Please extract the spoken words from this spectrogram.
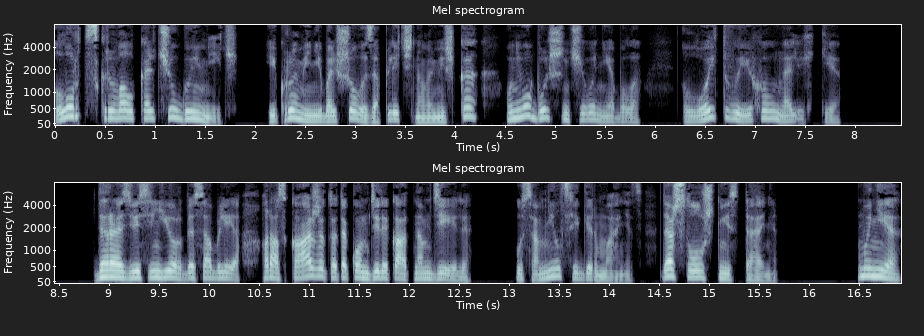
лорд скрывал кольчугу и меч, и кроме небольшого заплечного мешка у него больше ничего не было. Ллойд выехал налегке. «Да разве сеньор де Сабле расскажет о таком деликатном деле?» — усомнился германец. «Даже слушать не станет». «Мне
